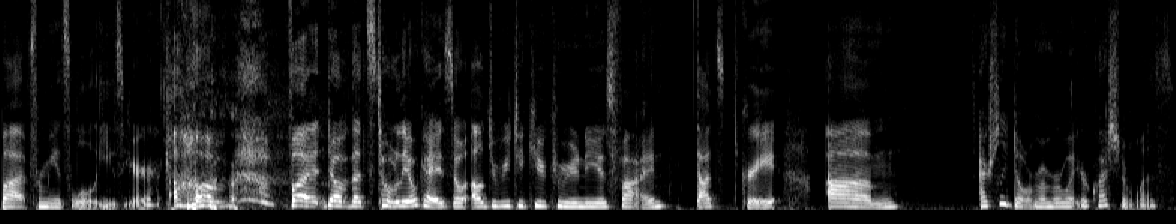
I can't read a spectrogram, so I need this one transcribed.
but for me, it's a little easier. Um, but no, that's totally okay. So LGBTQ community is fine. That's great. Um, actually, don't remember what your question was.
